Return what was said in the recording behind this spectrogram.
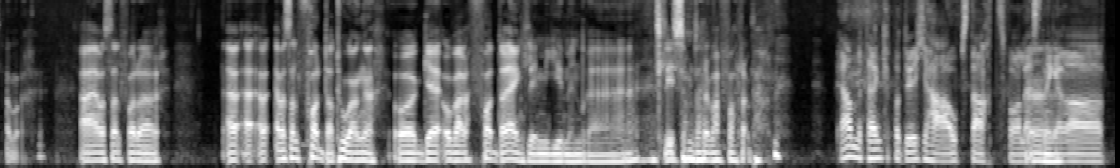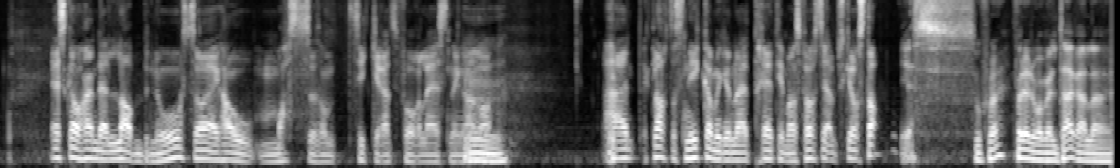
stemmer. Ja, jeg var selv fadder jeg, jeg, jeg var selv fadder to ganger, og å være fadder er egentlig mye mindre slitsomt enn å være fadderbarn. Ja, vi tenker på at du ikke har oppstartsforelesninger. og jeg skal jo ha en del lab nå, så jeg har jo masse sånn sikkerhetsforelesninger. Mm. Jeg har klart å snike meg under et tre timers førstehjelpskurs, da. Yes, Hvorfor det? Fordi du var militær, eller?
